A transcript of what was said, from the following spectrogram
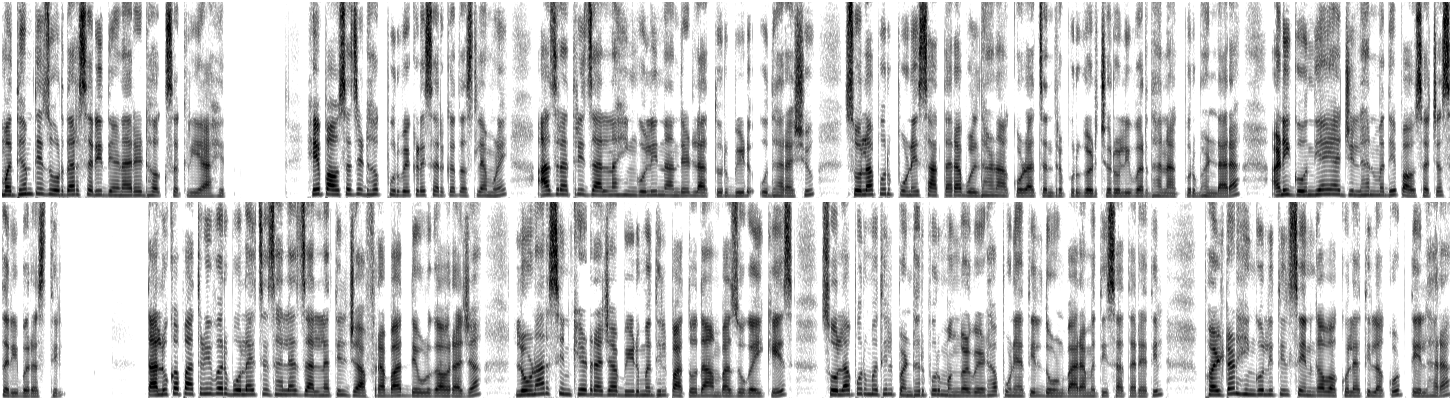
मध्यम ते जोरदार सरी देणारे ढग सक्रिय आहेत. हे पावसाचे ढग पूर्वेकडे सरकत असल्यामुळे आज रात्री जालना हिंगोली नांदेड लातूर बीड उधाराशिव सोलापूर पुणे सातारा बुलढाणा अकोला चंद्रपूर गडचिरोली वर्धा नागपूर भंडारा आणि गोंदिया या जिल्ह्यांमध्ये पावसाच्या सरी बरसतील. तालुका पातळीवर बोलायचे झाल्यास जालन्यातील जाफराबाद देऊळगाव राजा लोणार सिनखेड राजा बीडमधील पातोदा अंबाजोगाई केज सोलापूरमधील पंढरपूर मंगळवेढा पुण्यातील दोन बारामती साताऱ्यातील फलटण हिंगोलीतील सेनगाव अकोल्यातील अकोट तेल्हारा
